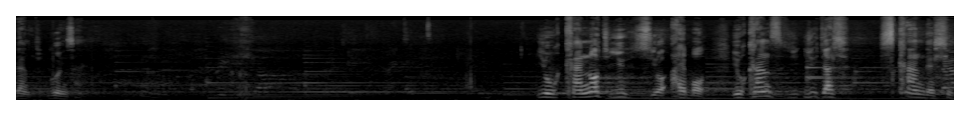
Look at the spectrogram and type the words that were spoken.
then go inside. You cannot use your eyeball. You can't. You just scan the sheep.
